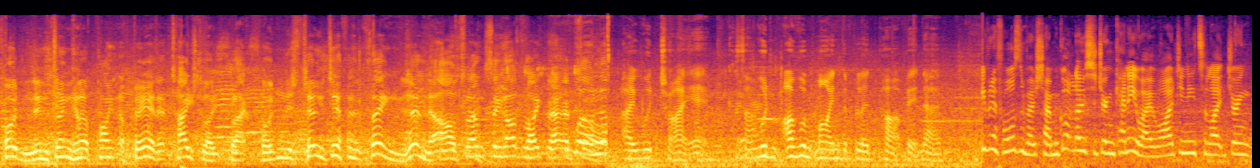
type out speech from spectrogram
pudding and drinking a pint of beer that tastes like black pudding is two different things, isn't it? I don't think I'd like that at all. I would try it because I wouldn't. I wouldn't mind the blood part of it. No. Even if it wasn't vegetarian, we've got loads to drink anyway. Why do you need to like drink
